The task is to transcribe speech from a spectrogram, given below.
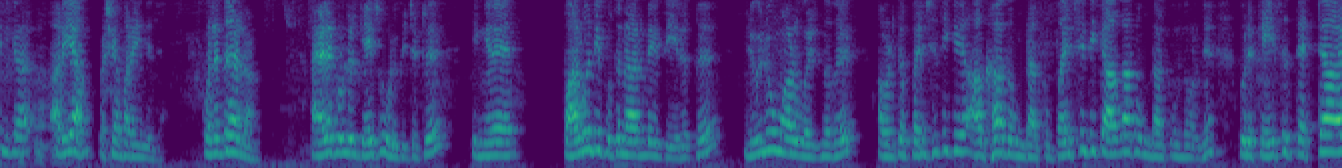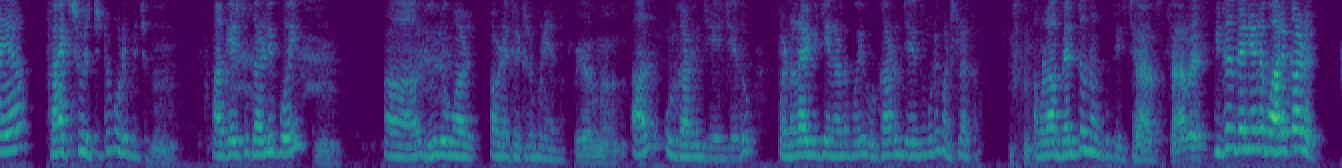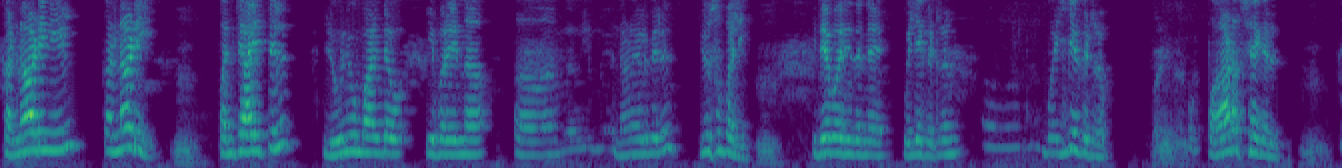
എനിക്ക് അറിയാം പക്ഷെ ഞാൻ പറയുന്നില്ല. കൊല്ലത്തുകാരനാണ്. അയാളെ കൊണ്ട് ഒരു കേസ് കൊടുപ്പിച്ചിട്ട് ഇങ്ങനെ പാർവതി പുത്തനാറിന്റെ തീരത്ത് ലുലു മാൾ വരുന്നത് അവിടുത്തെ പരിസ്ഥിതിക്ക് ആഘാതം ഉണ്ടാക്കും പരിസ്ഥിതിക്ക് ആഘാതം ഉണ്ടാക്കും എന്ന് പറഞ്ഞ് ഒരു കേസ് തെറ്റായ ഫാക്ട്സ് വെച്ചിട്ട് കുടിപ്പിച്ചു ആ കേസ് തള്ളിപ്പോയി. ലുലു മാൾ അവിടെ കെട്ടിടം വന്നു. അത് ഉദ്ഘാടനം ചെയ്യുകയും ചെയ്തു. പിണറായി വിജയനാണ് പോയി ഉദ്ഘാടനം ചെയ്തതും കൂടി മനസ്സിലാക്കണം. അപ്പോൾ ആ ബന്ധം നമുക്ക് തിരിച്ചറിയാം. ഇത് തന്നെയാണ് പാലക്കാട്. കണ്ണാടിയിൽ കണ്ണാടി പഞ്ചായത്തിൽ ലുലു മാളിന്റെ ഈ പറയുന്ന എന്താണ് പേര്? യൂസുഫ് അലി. ഇതേമാതിരി ഇതേപോലെ തന്നെ വലിയ കെട്ടിടം വലിയ കെട്ടിടം. പണി പാടശേഖരൻ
